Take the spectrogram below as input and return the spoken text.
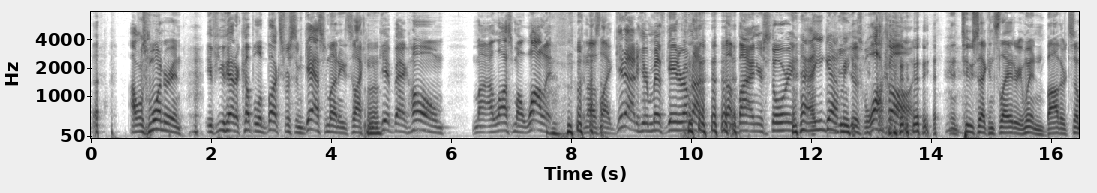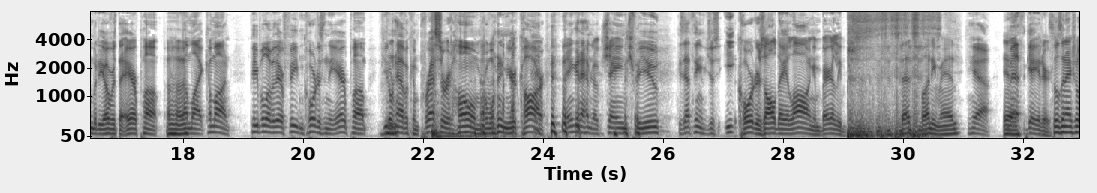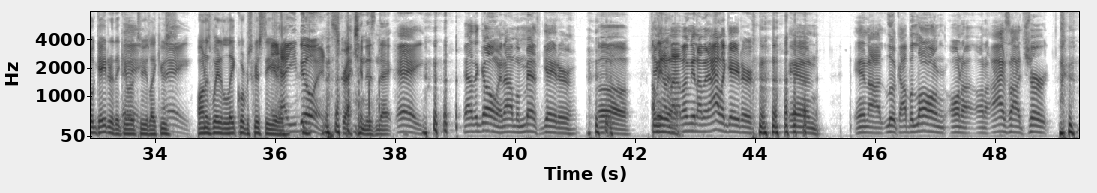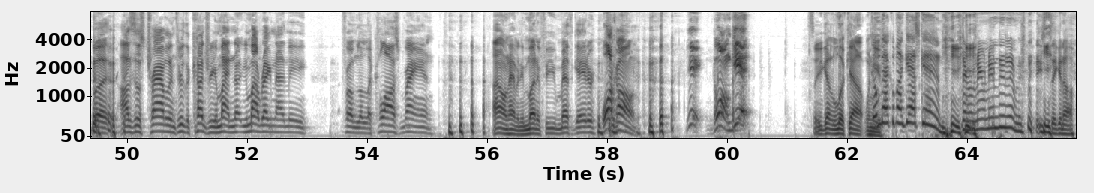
I was wondering if you had a couple of bucks for some gas money so I can get back home. My I lost my wallet, and I was like, "Get out of here, meth gator! I'm not not buying your story. you got You me. just walk on." and two seconds later, he went and bothered somebody over at the air pump. And I'm like, "Come on, people over there feeding quarters in the air pump. If you don't have a compressor at home or one in your car, they ain't gonna have no change for you." Because that thing just eat quarters all day long and barely That's funny, man. yeah. Yeah. Meth gator. So it was an actual gator that came up to you, like he was hey. on his way to Lake Corpus Christi. Hey, or- how you doing? Scratching his neck. Hey, how's it going? I'm a meth gator. Uh, I mean, I'm. I mean, I'm an alligator, and and I look, I belong on a on an Izod shirt, but I was just traveling through the country. You might know, you might recognize me from the Lacoste brand. I don't have any money for you, meth gator. Walk on. Yeah, go on, get. So you got to look out when you Come you back with my gas can. He's taking off.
